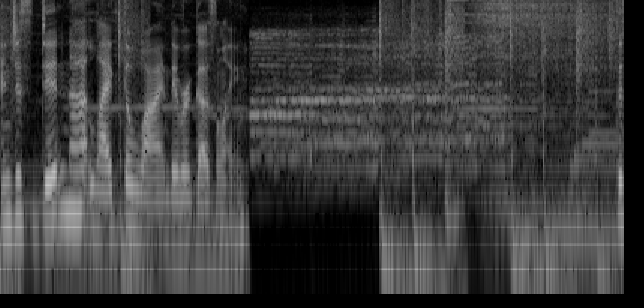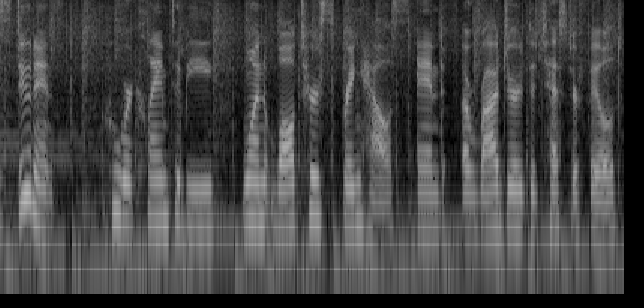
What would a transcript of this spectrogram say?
and just did not like the wine they were guzzling. The students, who were claimed to be one Walter Springhouse and a Roger de Chesterfield,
